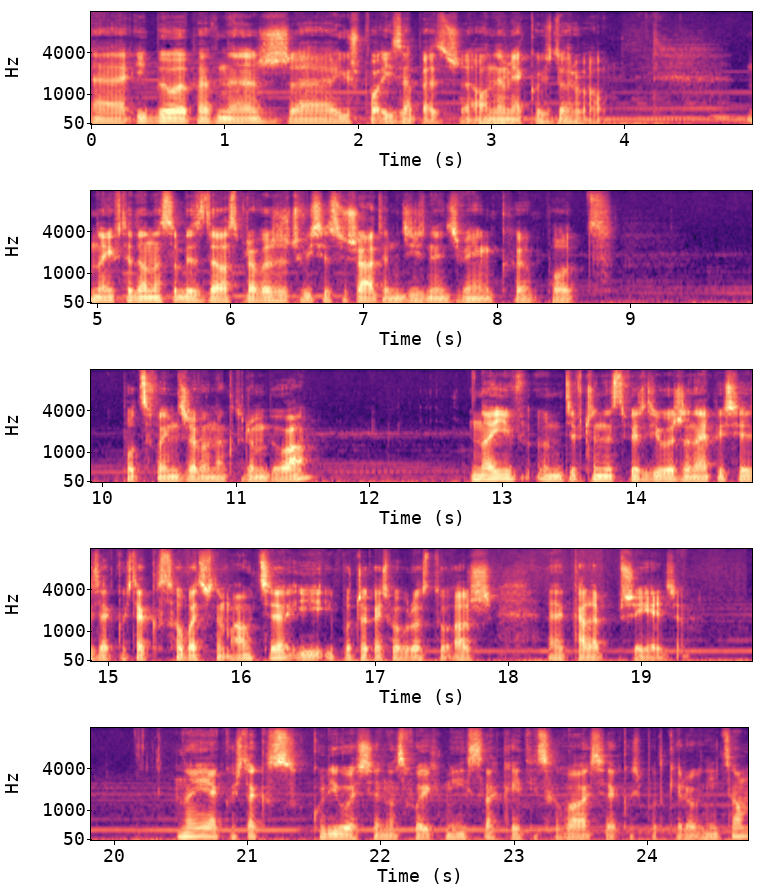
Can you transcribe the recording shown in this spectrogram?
E, I były pewne, że już po Elizabeth, że on ją jakoś dorwał. No i wtedy ona sobie zdała sprawę, że rzeczywiście słyszała ten dziwny dźwięk pod, pod swoim drzewem, na którym była. No i dziewczyny stwierdziły, że najpierw się jakoś tak schować w tym aucie i, i poczekać po prostu, aż Kaleb przyjedzie. No i jakoś tak skuliły się na swoich miejscach. Katie schowała się jakoś pod kierownicą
